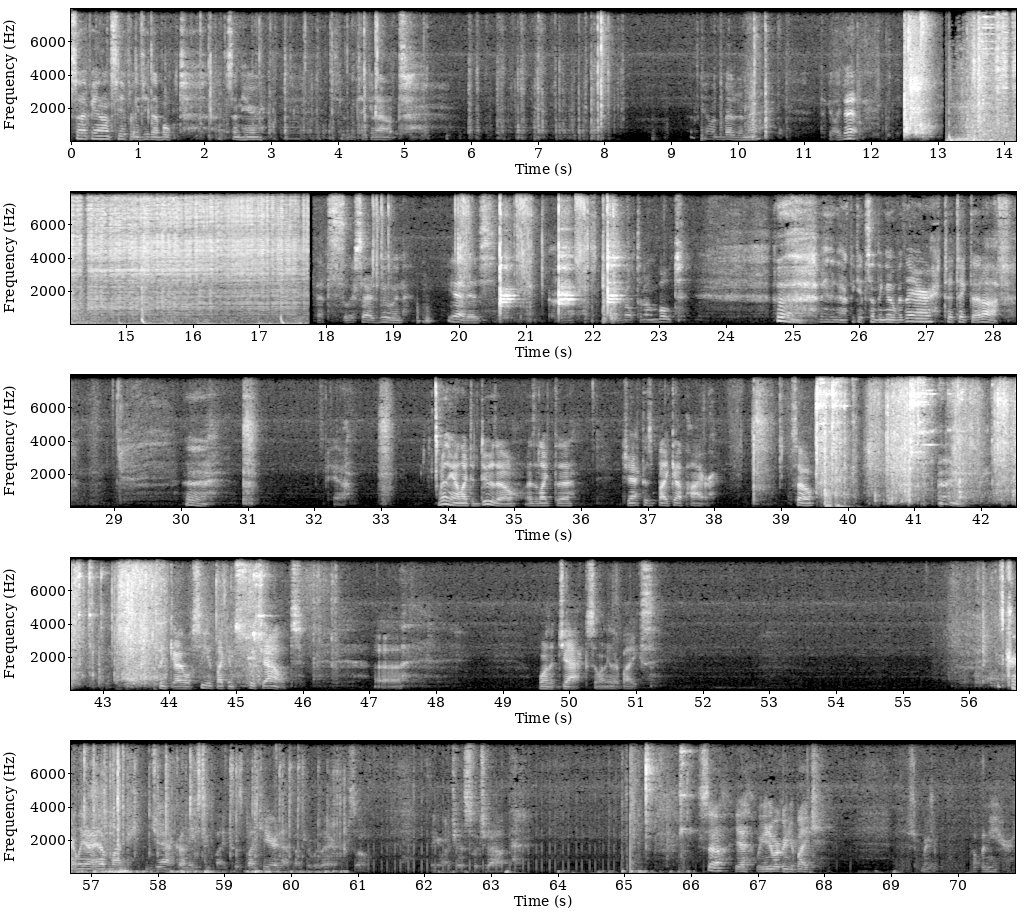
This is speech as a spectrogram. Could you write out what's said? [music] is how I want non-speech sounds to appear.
side panel and see if we can see that bolt that's in here. See if we can take it out. That's kind of embedded in there. Take it like that. That's the other side's moving. Yeah, it is. Bolted on bolt. [sighs] I'm gonna have to get something over there to take that off. [sighs] Yeah. Another thing I like to do though is I like to jack this bike up higher. So I think I will see if I can switch out uh, one of the jacks on the other bikes. Because currently I have my jack on these two bikes, this bike here and that bike over there. So I think I might try to switch it out. So yeah, we need to work on your bike. Just make it up in air.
